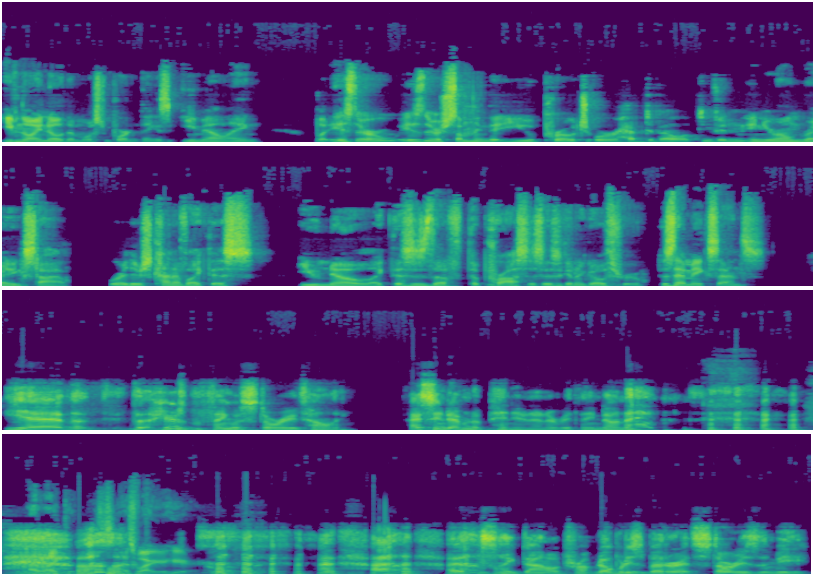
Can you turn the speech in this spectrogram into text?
even though I know the most important thing is emailing, but is there is there something that you approach or have developed even in your own writing style where there's kind of like this, you know, like this is the the process is going to go through? Does that make sense? Yeah. The, the, here's the thing with storytelling. I seem to have an opinion on everything, don't I? I like it. That's, that's why you're here. I, I was like Donald Trump. Nobody's better at stories than me.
